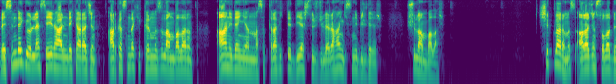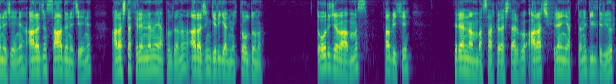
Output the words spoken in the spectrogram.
Resimde görülen seyir halindeki aracın arkasındaki kırmızı lambaların aniden yanması trafikte diğer sürücülere hangisini bildirir? Şu lambalar. Şıklarımız aracın sola döneceğini, aracın sağa döneceğini, araçta frenleme yapıldığını, aracın geri gelmekte olduğunu. Doğru cevabımız tabii ki fren lambası arkadaşlar bu. Araç fren yaptığını bildiriyor.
